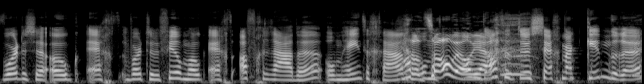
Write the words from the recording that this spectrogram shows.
worden ze ook echt, wordt de film ook echt afgeraden om heen te gaan. Ja, dat Om- zal wel, ja. Omdat het dus zeg maar kinderen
